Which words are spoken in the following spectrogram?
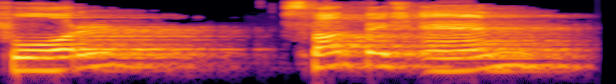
For starfish and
